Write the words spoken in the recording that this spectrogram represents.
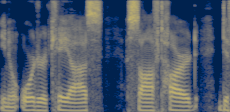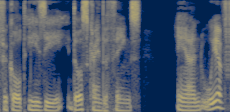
you know, order, chaos, soft, hard, difficult, easy, those kind of things. And we have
